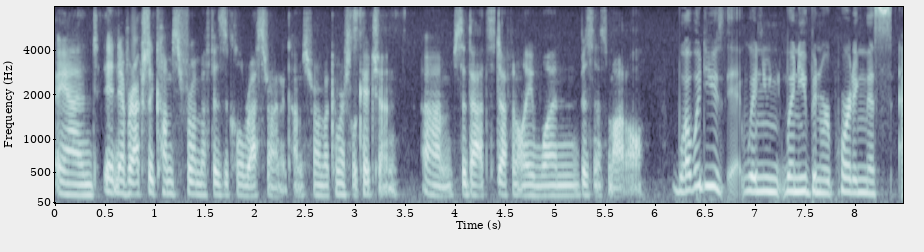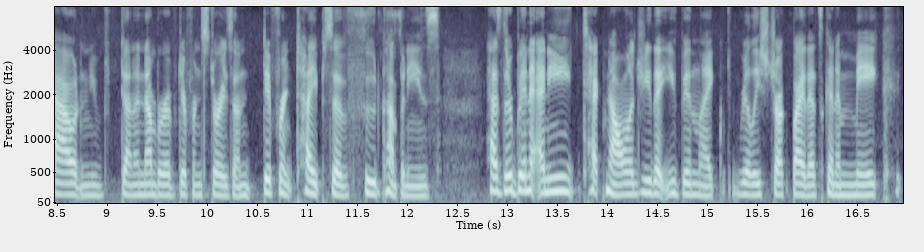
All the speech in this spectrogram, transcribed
And it never actually comes from a physical restaurant; it comes from a commercial kitchen. Um, so that's definitely one business model. What would you when you when you've been reporting this out and you've done a number of different stories on different types of food companies? Has there been any technology that you've been like really struck by that's going to make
